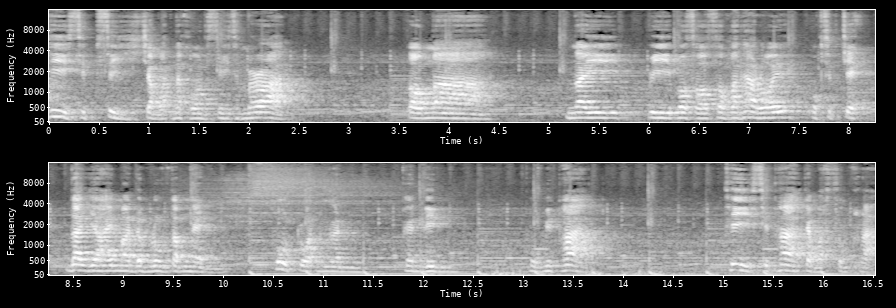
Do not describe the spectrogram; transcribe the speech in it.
ที่ 14 จังหวัดนครศรีธรรมราช ต่อมา ในปีพศ 2567 ได้ย้ายมาดำรงตำแหน่ง ผู้ตรวจเงินแผ่นดิน ภูมิภาค ที่ 15 จังหวัดสงขลา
